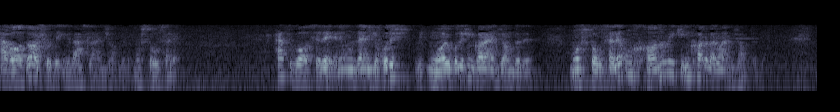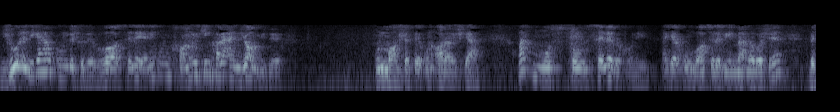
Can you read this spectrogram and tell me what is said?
تقاضا شده این وصل انجام بده مستوصله. پس واصله یعنی اون زنی که خودش موهای خودش این کار انجام داده. مستوصله اون خانمی که این کار رو برای انجام داده. جور دیگه هم خونده شده. واصله. یعنی اون خانمی که این کار انجام میده. اون ماشته اون آرایشگر. وقت مستوصله بخونید. اگر اون واصله به این معنا باشه به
